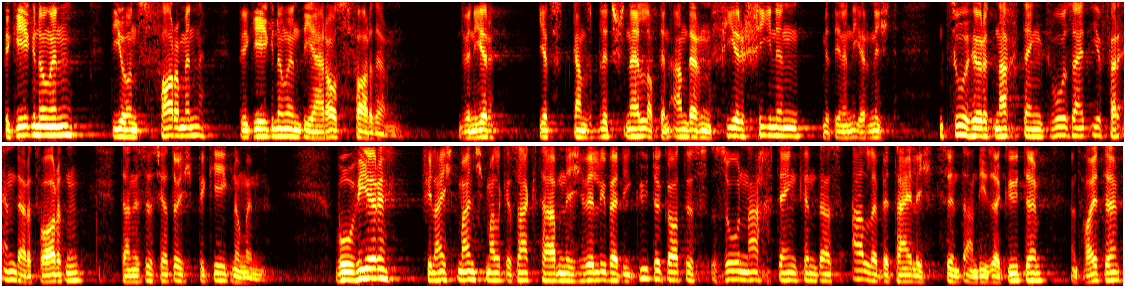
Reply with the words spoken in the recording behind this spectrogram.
Begegnungen, die uns formen, Begegnungen, die herausfordern. Und wenn ihr jetzt ganz blitzschnell auf den anderen vier Schienen, mit denen ihr nicht zuhört, nachdenkt, wo seid ihr verändert worden, dann ist es ja durch Begegnungen. Wo wir vielleicht manchmal gesagt haben, ich will über die Güte Gottes so nachdenken, dass alle beteiligt sind an dieser Güte. Und heute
